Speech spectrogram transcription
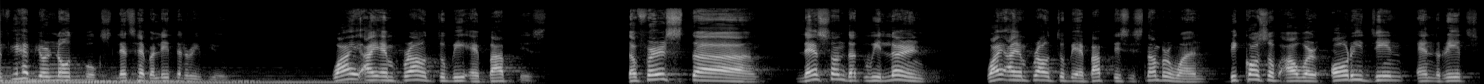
If you have your notebooks, let's have a little review. Why I am proud to be a Baptist. The first uh, lesson that we learned why I am proud to be a Baptist is number one, because of our origin and rich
